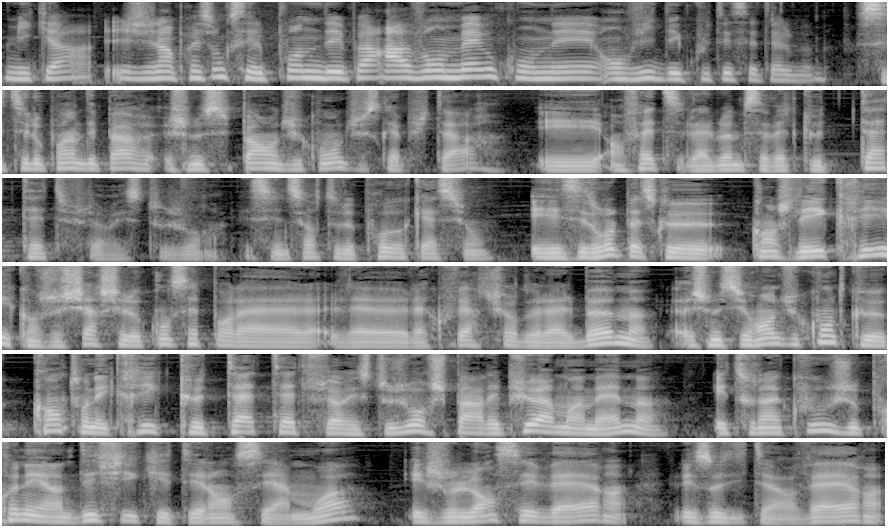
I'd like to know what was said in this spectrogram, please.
Mika. J'ai l'impression que c'est le point de départ avant même qu'on ait envie d'écouter cet album. C'était le point de départ, je me suis pas rendu compte jusqu'à plus tard. Et en fait, l'album s'appelle Que ta tête fleurisse toujours. Et c'est une sorte de provocation. Et c'est drôle parce que quand je l'ai écrit et quand je cherchais le concept pour la, la, la couverture de l'album, je me suis rendu compte que quand on écrit Que ta tête fleurisse toujours, je parlais plus à moi-même. Et tout d'un coup, je prenais un défi qui était lancé à moi et je lançais vers les auditeurs, vers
